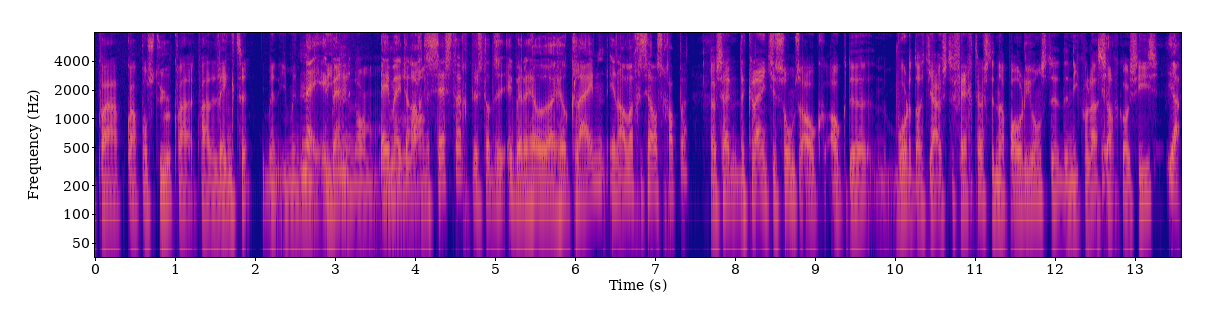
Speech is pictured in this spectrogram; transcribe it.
qua, qua postuur, qua, qua lengte. Je bent, je bent Nee, niet, ik ben enorm 1,68 meter. lang. dus dat is, ik ben heel, heel klein in alle gezelschappen. Nou zijn de kleintjes soms ook, ook de, worden dat juist de vechters, de Napoleons, de, de Nicolas Sarkozy's. Ja.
